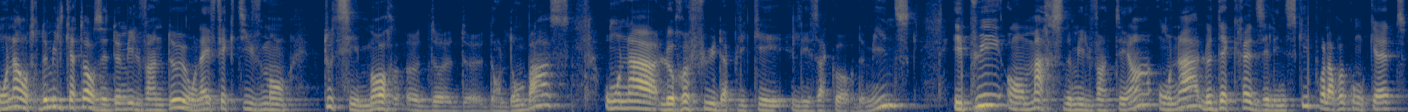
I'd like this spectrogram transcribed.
on a entre 2014 et 2022, on a effectivement toutes ces morts euh, de, dans le Donbass, on a le refus d'appliquer les accords de Minsk, et puis en mars 2021, on a le décret de Zelensky pour la reconquête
